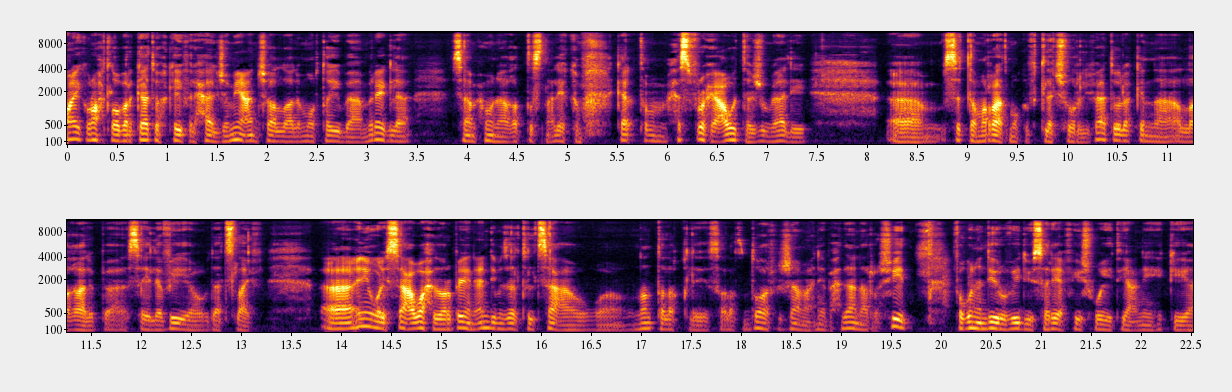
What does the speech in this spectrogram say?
عليكم ورحمة الله وبركاته. كيف الحال جميعا؟ إن شاء الله الأمور طيبة مريقلة سامحونا غطسنا عليكم. طبعا أحس في روحي عودتها الجملة هذه ستة مرات في ثلاث شهور اللي فاتوا لكن الله غالب c'est la vie و that's life anyway الساعة واحد وأربعين عندي مازال ثلث ساعة وننطلق لصلاة الظهر في الجامع هنا بحدانا الرشيد. فقلنا نديروا فيديو سريع فيه شوية يعني هيك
